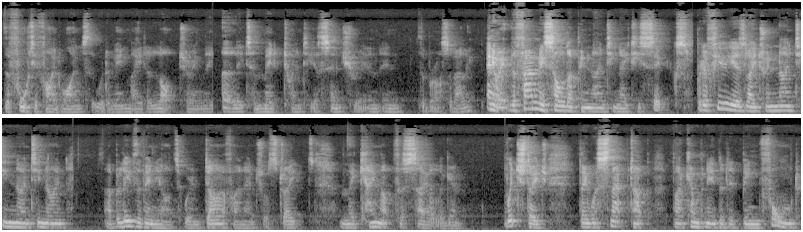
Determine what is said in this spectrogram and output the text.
the fortified wines that would have been made a lot during the early to mid 20th century in, in the Barossa Valley. Anyway, the family sold up in 1986, but a few years later in 1999, I believe the vineyards were in dire financial straits and they came up for sale again. At which stage they were snapped up by a company that had been formed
